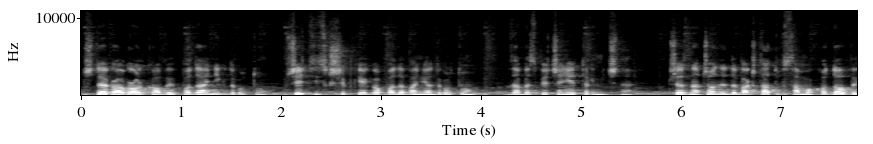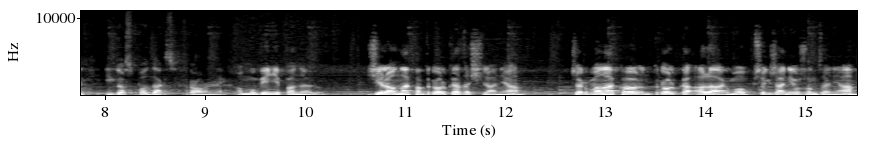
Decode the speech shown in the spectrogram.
Czterorolkowy podajnik drutu, przycisk szybkiego podawania drutu, zabezpieczenie termiczne, przeznaczony do warsztatów samochodowych i gospodarstw rolnych. Omówienie panelu. Zielona kontrolka zasilania, czerwona kontrolka alarmu, przegrzanie urządzenia,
